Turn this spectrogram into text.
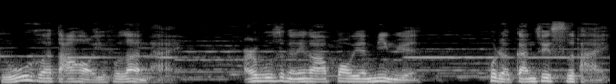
如何打好一副烂牌，而不是搁那嘎抱怨命运，或者干脆撕牌。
